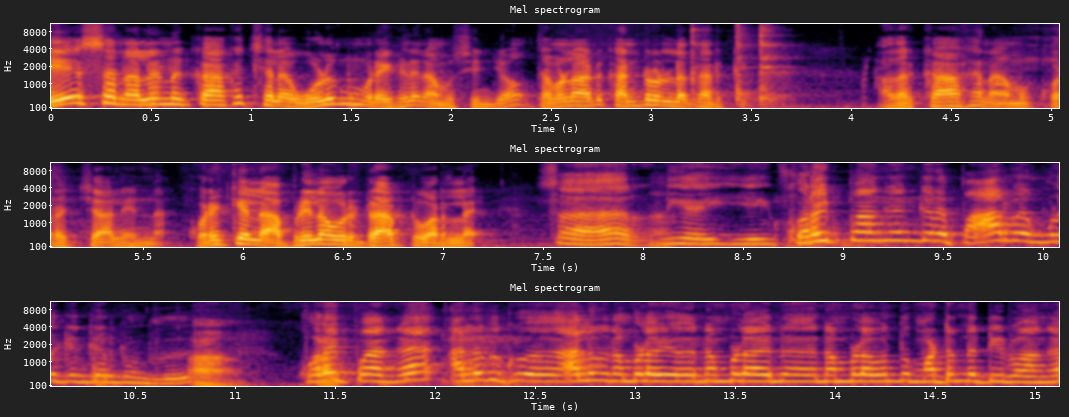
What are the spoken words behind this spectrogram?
தேச நலனுக்காக சில ஒழுங்குமுறைகளை நாம் செஞ்சோம். தமிழ்நாடு கண்ட்ரோலில் தான் இருக்குது அதற்காக நாம் குறைச்சால் என்ன? குறைக்கல அப்படிலாம் ஒரு டிராஃப்ட் வரல. சார் நீங்கள் குறைப்பாங்கங்கிற பார்வை உங்களுக்கு எங்க இருந்து குறைப்பாங்க. அல்லது அல்லது நம்மளை நம்மளை நம்மளை வந்து மட்டம் தட்டிடுவாங்க.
